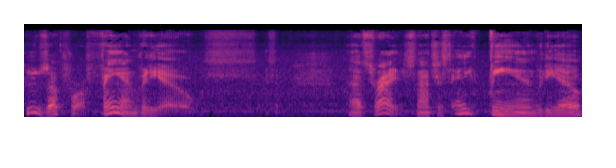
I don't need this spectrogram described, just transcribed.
Who's up for a fan video? That's right, it's not just any fan video,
